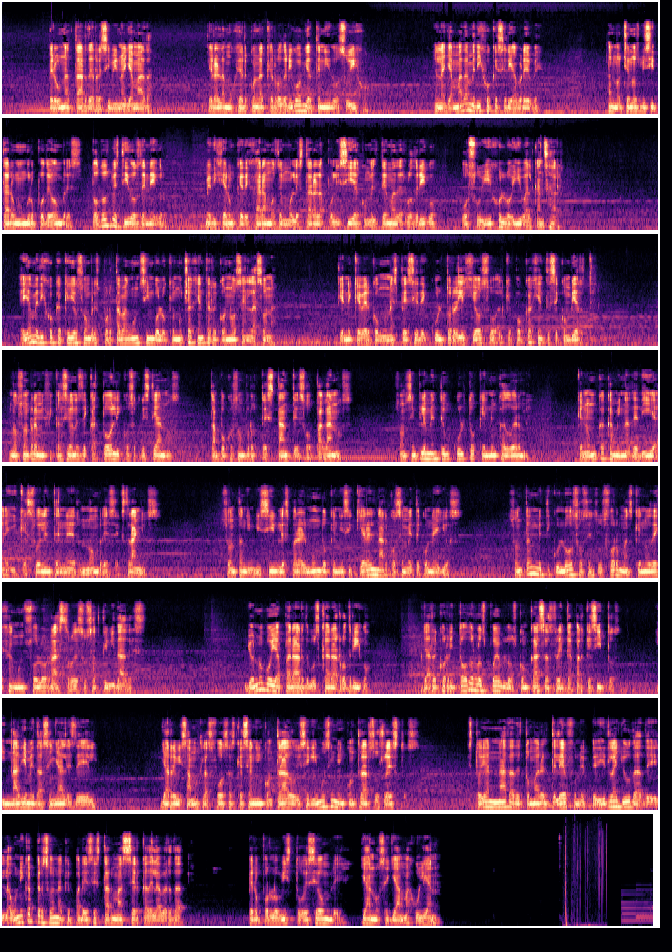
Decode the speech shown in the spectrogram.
pero una tarde recibí una llamada. Era la mujer con la que Rodrigo había tenido a su hijo. En la llamada me dijo que sería breve. Anoche nos visitaron un grupo de hombres, todos vestidos de negro. Me dijeron que dejáramos de molestar a la policía con el tema de Rodrigo o su hijo lo iba a alcanzar. Ella me dijo que aquellos hombres portaban un símbolo que mucha gente reconoce en la zona, tiene que ver con una especie de culto religioso al que poca gente se convierte. No son ramificaciones de católicos o cristianos, tampoco son protestantes o paganos, son simplemente un culto que nunca duerme, que nunca camina de día y que suelen tener nombres extraños. Son tan invisibles para el mundo que ni siquiera el narco se mete con ellos. Son tan meticulosos en sus formas que no dejan un solo rastro de sus actividades. Yo no voy a parar de buscar a Rodrigo. Ya recorrí todos los pueblos con casas frente a parquecitos y nadie me da señales de él. Ya revisamos las fosas que se han encontrado y seguimos sin encontrar sus restos. Estoy a nada de tomar el teléfono y pedir la ayuda de la única persona que parece estar más cerca de la verdad. Pero por lo visto ese hombre ya no se llama Julián.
